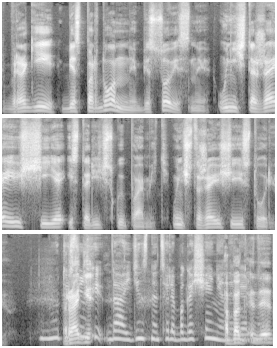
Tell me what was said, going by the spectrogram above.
Враги беспардонные, бессовестные, уничтожающие историческую память, уничтожающие историю. Ну, ради... Есть, да, единственная цель обогащения, Обог... Наверное.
